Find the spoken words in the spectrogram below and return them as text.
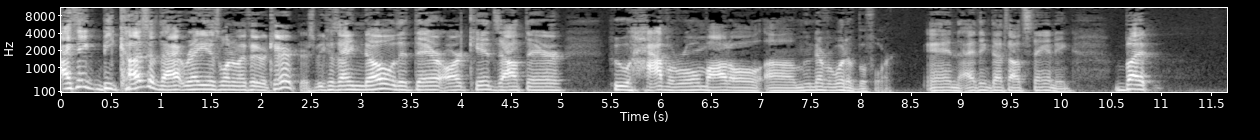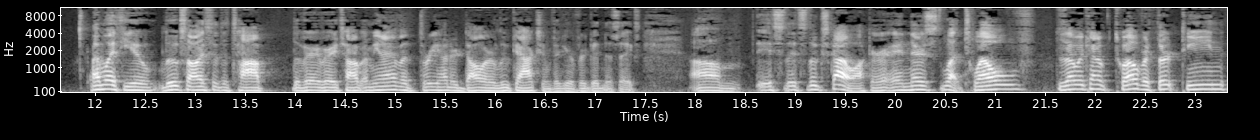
I think because of that, Rey is one of my favorite characters because I know that there are kids out there who have a role model um, who never would have before, and I think that's outstanding. But I'm with you. Luke's always at the top, the very, very top. I mean, I have a three hundred dollar Luke action figure for goodness sakes. Um, it's it's Luke Skywalker, and there's what twelve? Is that what kind of twelve or thirteen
